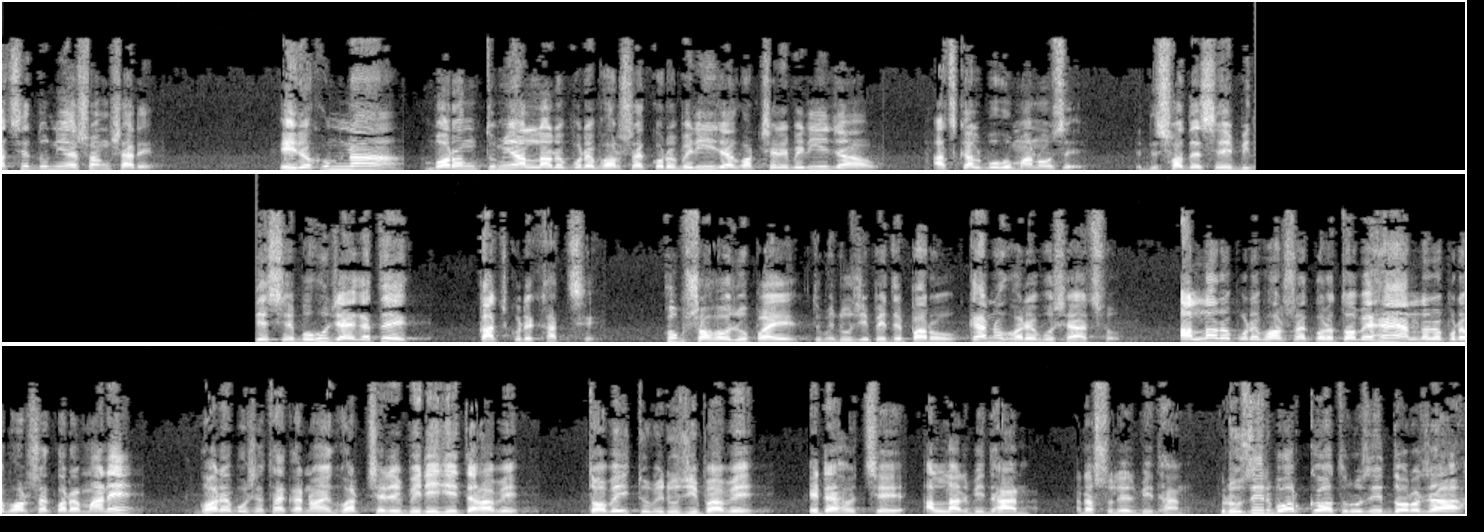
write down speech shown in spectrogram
আছে দুনিয়া সংসারে। এইরকম না, বরং তুমি আল্লাহর উপরে ভরসা করো। বেরিয়ে যাও, ঘর ছেড়ে বেরিয়ে যাও। আজকাল বহু মানুষ স্বদেশে দেশে বহু জায়গাতে কাজ করে খাচ্ছে। খুব সহজ উপায়ে তুমি রুজি পেতে পারো। কেন ঘরে বসে আছো? আল্লাহর উপরে ভরসা করো। তবে হ্যাঁ আল্লাহর উপরে ভরসা করা মানে ঘরে বসে থাকা নয়, ঘর ছেড়ে বেরিয়ে যেতে হবে। তবেই তুমি রুজি পাবে। এটা হচ্ছে আল্লাহর বিধান, রাসুলের বিধান। রুজির বরকত, রুজির দরজা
